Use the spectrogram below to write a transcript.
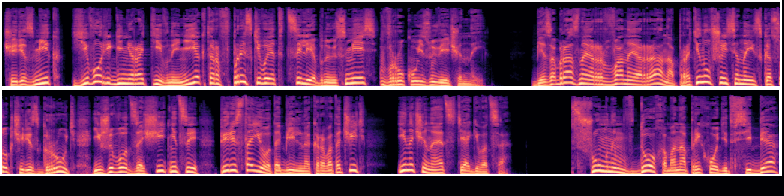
Через миг его регенеративный инъектор впрыскивает целебную смесь в руку изувеченной. Безобразная рваная рана, протянувшаяся наискосок через грудь и живот защитницы, перестает обильно кровоточить и начинает стягиваться. С шумным вдохом она приходит в себя,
